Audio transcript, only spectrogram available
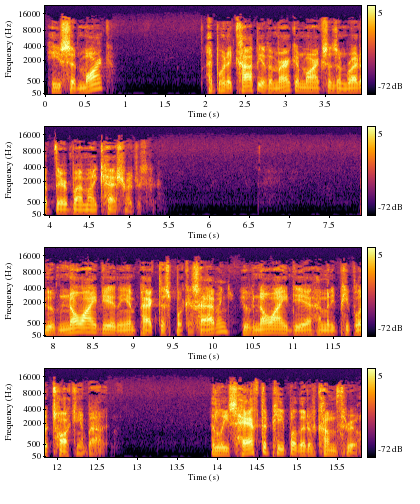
He said, Mark, I put a copy of American Marxism right up there by my cash register. You have no idea the impact this book is having. You have no idea how many people are talking about it. At least half the people that have come through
